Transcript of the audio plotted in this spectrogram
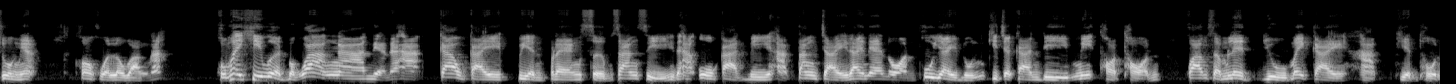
ช่วงเนี้ยข้อควรระวังนะ ผมให้คีย์เวิร์ดบอกว่างานเนี่ยนะฮะ ก้าวไกลเปลี่ยนแปลงเสริมสร้างสีนะฮะโอกาสมีหากตั้งใจได้แน่นอน ผู้ใหญ่หนุนกิจการดีมิถอดถอน ความสำเร็จอยู่ไม่ไกลหากเพียรทน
